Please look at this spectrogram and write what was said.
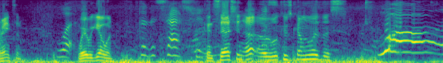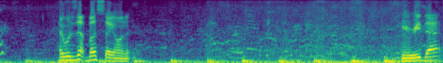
Ransom, What? where are we going? To the session. Concession? Uh oh, look who's coming with us. Whoa! Hey, what does that bus say on it? Can you read that?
